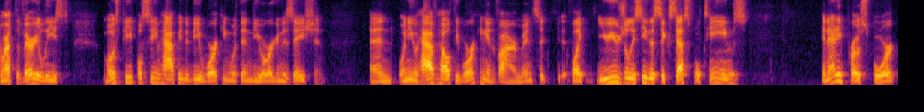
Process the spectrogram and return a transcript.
or at the very least, most people seem happy to be working within the organization. And when you have healthy working environments, it like you usually see the successful teams in any pro sport,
